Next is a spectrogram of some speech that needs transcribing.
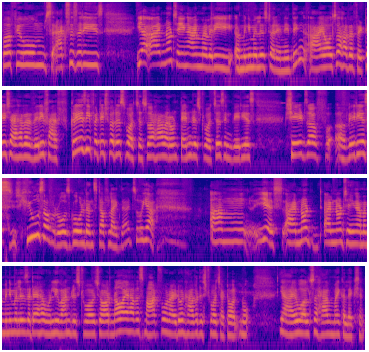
perfumes, accessories yeah i'm not saying i'm a very uh, minimalist or anything. I also have a fetish. I have a very fa- crazy fetish for wristwatches. So i have around 10 wristwatches in various shades of uh, various hues of rose gold and stuff like that. So yeah. Um yes i'm not i'm not saying i'm a minimalist that i have only one wristwatch or now i have a smartphone i don't have a wristwatch at all. No. Yeah i also have my collection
